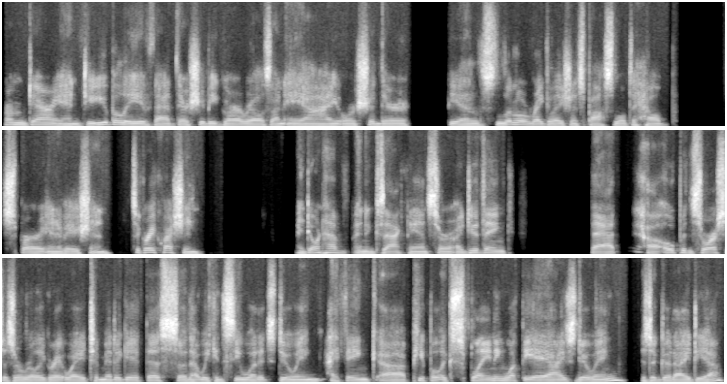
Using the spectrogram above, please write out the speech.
From Darian, do you believe that there should be guardrails on AI or should there be as little regulation as possible to help spur innovation? It's a great question. I don't have an exact answer. I do think that uh, open source is a really great way to mitigate this so that we can see what it's doing. I think uh, people explaining what the AI is doing is a good idea.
